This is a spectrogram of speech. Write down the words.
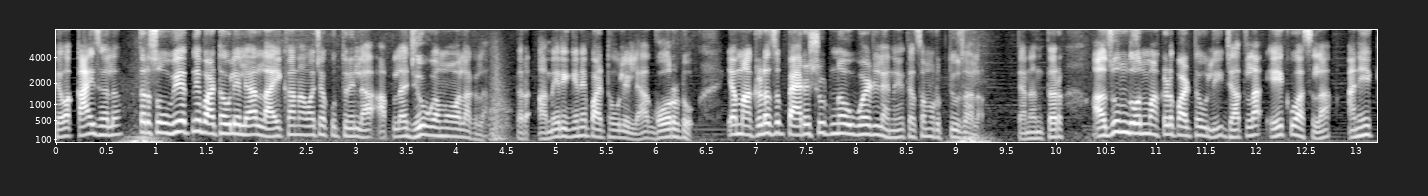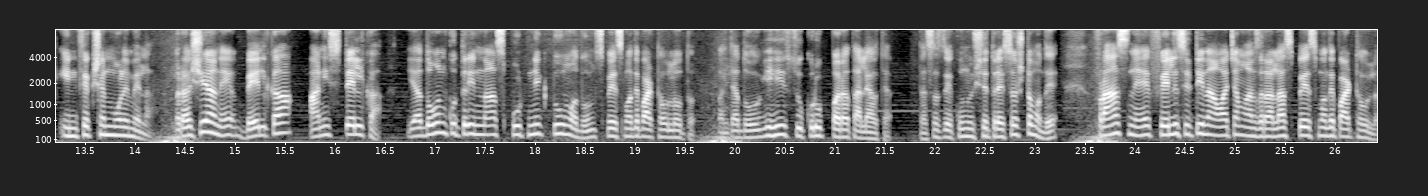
तेव्हा काय झालं? तर सोव्हिएतने पाठवलेल्या लायका नावाच्या कुत्रीला आपला जीव गमवावा लागला. तर अमेरिकेने पाठवलेल्या गोर्डो या माकडाचं पॅराशूट न उघडल्याने त्याचा मृत्यू झाला. त्यानंतर अजून दोन माकडं पाठवली ज्यातला एक वाचला आणि एक इन्फेक्शनमुळे मेला. रशियाने बेल्का आणि स्टेल्का या दोन कुत्रींना स्पुटनिक टू मधून स्पेसमध्ये पाठवलं होतं. पण त्या दोघीही सुखरूप परत आल्या होत्या. तसंच एकोणीसशे त्रेसष्टमध्ये फ्रान्सने फेलिसिटी नावाच्या मांजराला स्पेसमध्ये पाठवलं.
